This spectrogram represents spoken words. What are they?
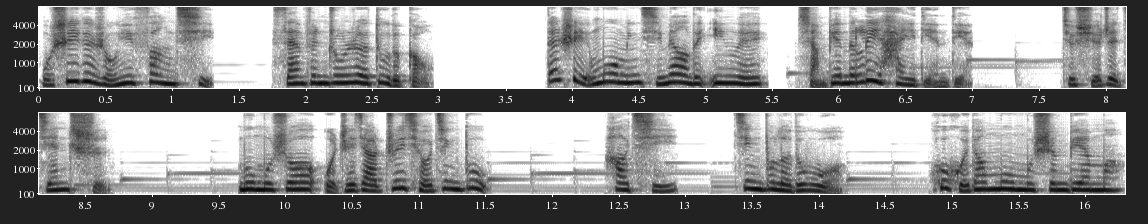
我是一个容易放弃、三分钟热度的狗，但是也莫名其妙的因为想变得厉害一点点，就学着坚持。木木说我这叫追求进步，好奇进步了的我，会回到木木身边吗？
